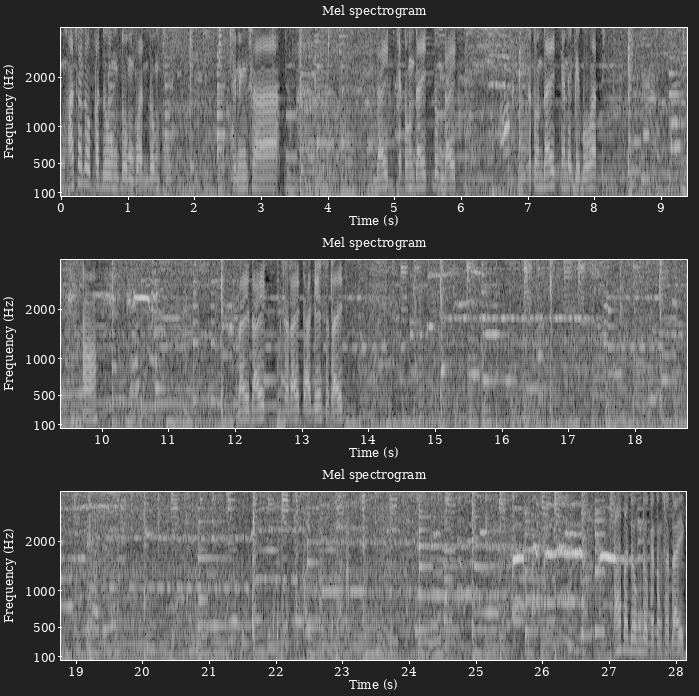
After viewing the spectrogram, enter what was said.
Dong, asa daw pa dong tong kwandong? Kining sa daik, katong daik dong, daik. Katong daik nga nagibuhat. Oh. Nay daik, sa daik age, sa daik. Ah, pa dong dong katong sa daik.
